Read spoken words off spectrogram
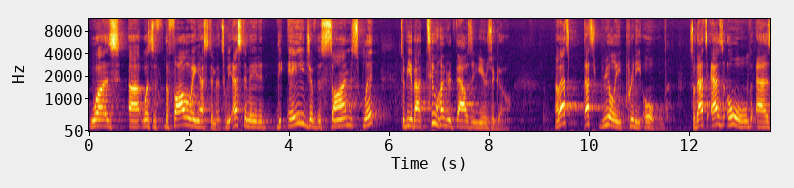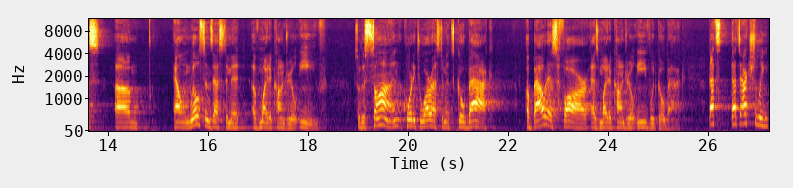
was, uh, was the following estimates. We estimated the age of the San split to be about 200,000 years ago. Now that's, that's really pretty old. So that's as old as um, Alan Wilson's estimate of mitochondrial Eve. So the San, according to our estimates, go back about as far as mitochondrial Eve would go back. That's, that's actually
